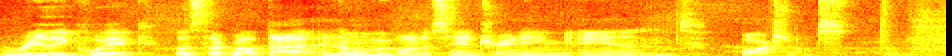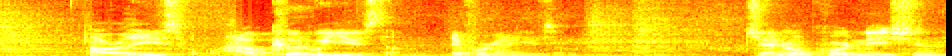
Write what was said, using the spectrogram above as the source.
really quick let's talk about that and then we'll move on to sand training and box jumps. How are they useful? How could we use them if we're going to use them? General coordination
